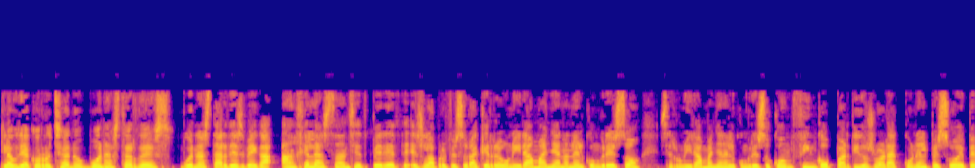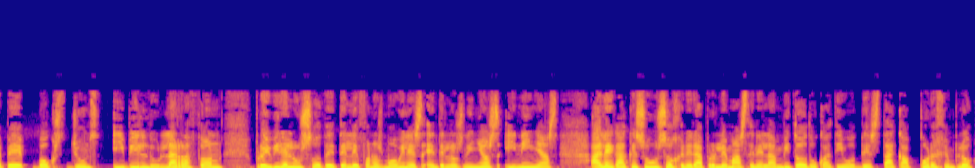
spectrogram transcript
Claudia Corrochano, buenas tardes. Buenas tardes, Vega. Ángela Sánchez Pérez es la profesora que reunirá mañana en el Congreso, se reunirá mañana en el Congreso con cinco partidos. Lo hará con el PSOE, PP, Vox, Junts y Bildu. La razón, prohibir el uso de teléfonos móviles entre los niños y niñas. Alega que su uso genera problemas en el ámbito educativo. Destaca, por ejemplo,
